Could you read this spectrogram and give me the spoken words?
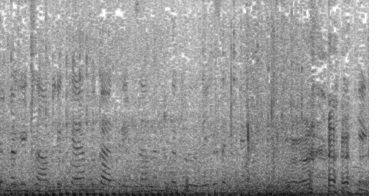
हम लोग एग्ज़ाम लिख के आए हम लोग आखिरी एग्ज़ाम है दो देख सकते हैं। ठीक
